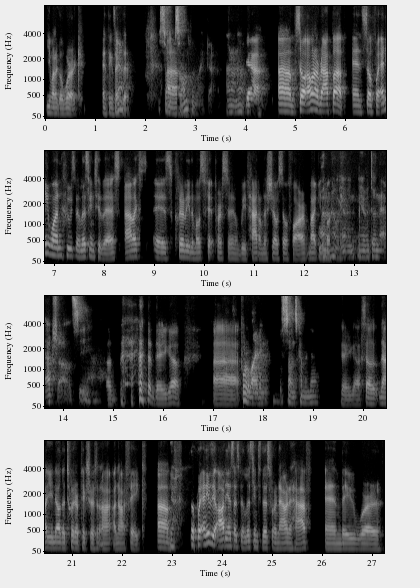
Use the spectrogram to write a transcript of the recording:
You want to go work and things yeah. like that. So, um, something like that. I don't know. Yeah. Um, so I want to wrap up. And so for anyone who's been listening to this, Alex is clearly the most fit person we've had on the show so far. Might be I the don't most. know. We haven't we haven't done the app shot. Let's see. Uh, there you go. Uh, Poor lighting. The sun's coming down. There you go. So now you know the Twitter pictures are not, are not fake. Um, yeah. So for any of the audience that's been listening to this for an hour and a half and they were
